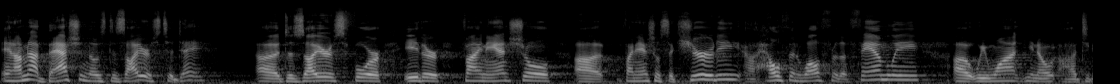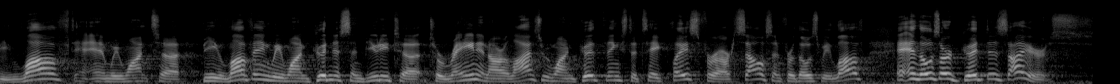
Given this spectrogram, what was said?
And I'm not bashing those desires today uh, desires for either financial, uh, financial security, uh, health and wealth for the family. Uh, we want, you know, uh, to be loved and we want to be loving. We want goodness and beauty to, to reign in our lives. We want good things to take place for ourselves and for those we love. And, and those are good desires.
